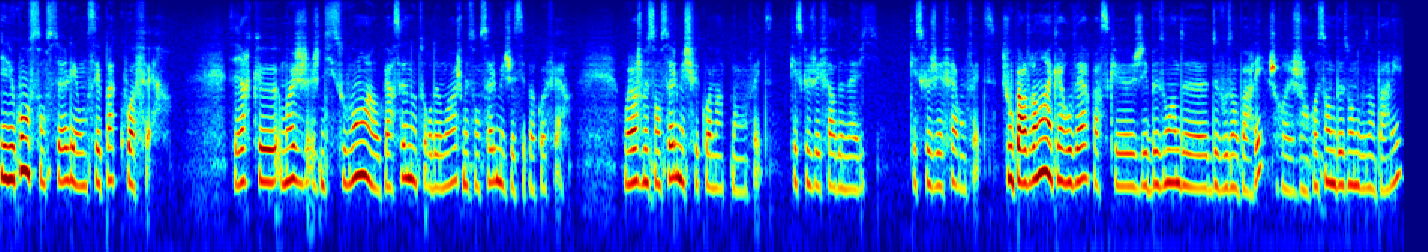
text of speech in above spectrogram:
Et du coup, on se sent seul et on ne sait pas quoi faire. C'est-à-dire que moi, je, je, dis souvent aux personnes autour de moi, je me sens seule, mais je ne sais pas quoi faire. Ou alors je me sens seule, mais je fais quoi maintenant en fait? Qu'est-ce que je vais faire de ma vie? Qu'est-ce que je vais faire en fait? Je vous parle vraiment à cœur ouvert parce que j'ai besoin de, vous en parler. J'en ressens le besoin de vous en parler.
